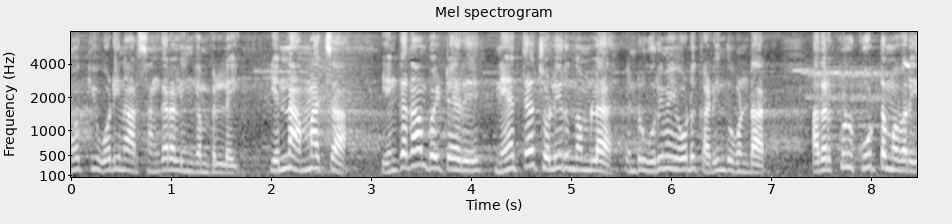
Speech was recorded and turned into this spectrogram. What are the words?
நோக்கி ஓடினார் சங்கரலிங்கம் பிள்ளை. என்ன அம்மாச்சா எங்கே தான் போயிட்டாரு? நேத்தே சொல்லியிருந்தோம்ல என்று உரிமையோடு கடிந்து கொண்டார். அதற்குள் கூட்டம் அவரை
